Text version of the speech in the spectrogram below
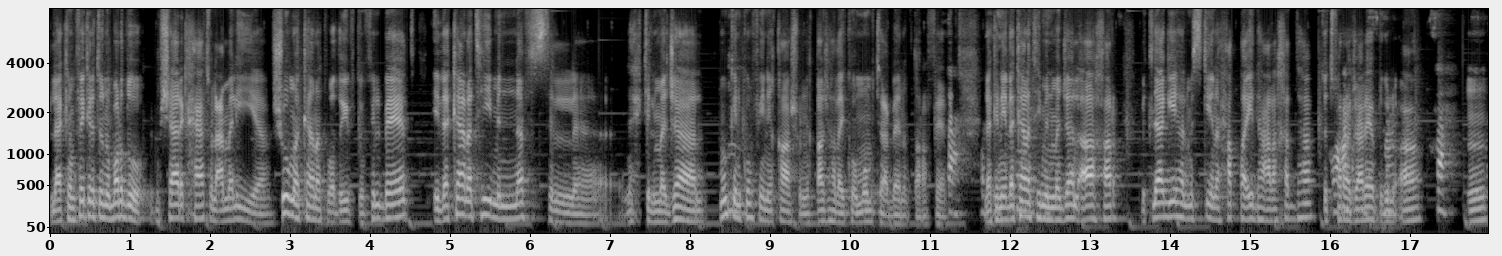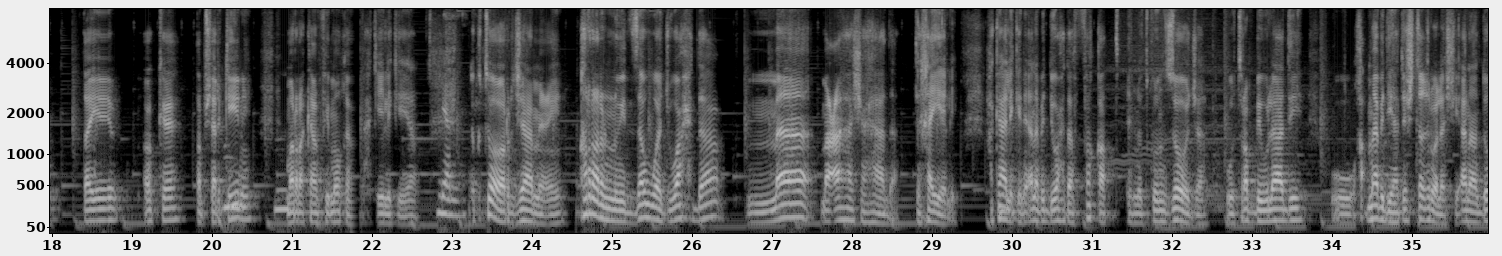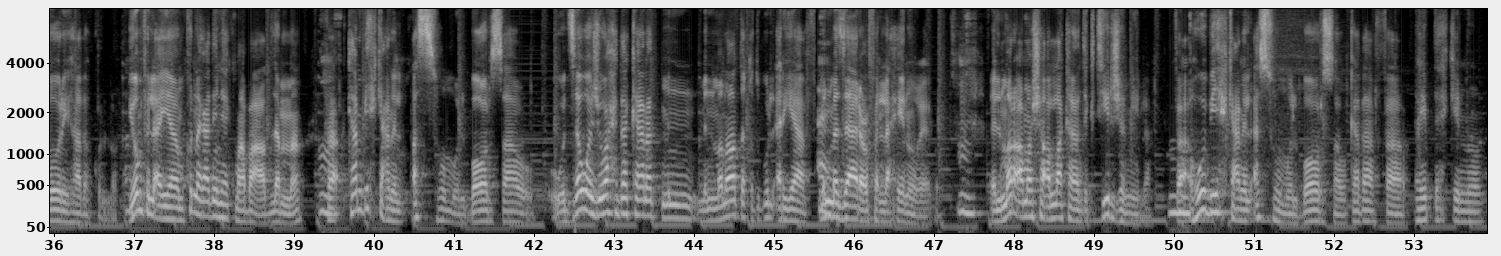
لكن فكرة إنه برضه مشارك حياته العملية شو ما كانت وظيفته في البيت إذا كانت هي من نفس نحكي المجال ممكن مم. يكون في نقاش والنقاش هذا يكون ممتع بين الطرفين. لكن إذا كانت هي من مجال آخر بتلاقيها المسكينة حاطة إيدها على خدها بتتفرج وعم عليه تسمع. وبتقول له آه. صح. طيب أوكي. طب شاركيني. مرة كان في موقف بحكي لك إياه. دكتور جامعي قرر إنه يتزوج واحدة ما معها شهادة. تخيلي. حكى لك إني أنا بدي واحدة فقط إنه تكون زوجة وتربي اولادي وما بديها تشتغل ولا شيء. أنا دوري هذا كله. يوم في الأيام كنا قاعدين هيك مع بعض لما. فكان بيحكي عن الأسهم والبورصة و... وتزوج واحدة كانت من من مناطق تقول أرياف أي. من مزارع وفلاحين وغيره. مم. المرأة ما شاء الله كانت كتير جميلة. مم. فهو بيحكي عن الأسهم والبورصة وكذا. فهي بتحكي إنه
